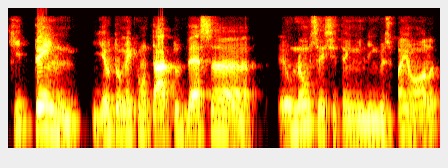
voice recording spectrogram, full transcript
que tem, e eu tomei contato dessa, eu não sei se tem em língua espanhola,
